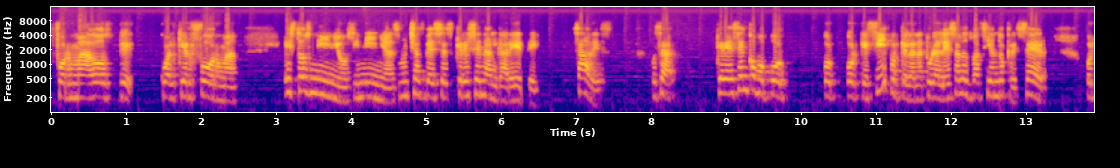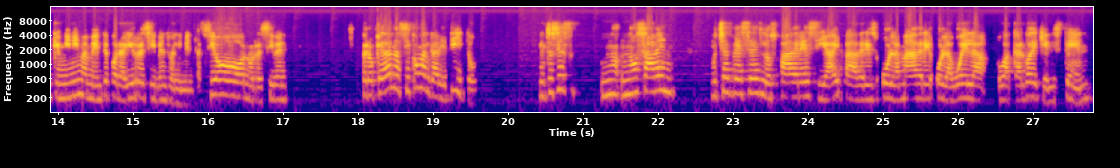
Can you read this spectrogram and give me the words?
formados de cualquier forma, estos niños y niñas muchas veces crecen al garete, ¿sabes? O sea, crecen como por porque sí, porque la naturaleza los va haciendo crecer, porque mínimamente por ahí reciben su alimentación o reciben, pero quedan así como el garetito. Entonces, no, saben muchas veces los padres, si hay padres, o la madre, o la abuela, o a cargo de quien estén,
